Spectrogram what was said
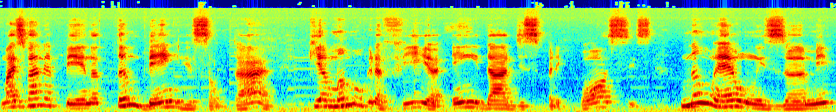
Mas vale a pena também ressaltar que a mamografia em idades precoces não é um exame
